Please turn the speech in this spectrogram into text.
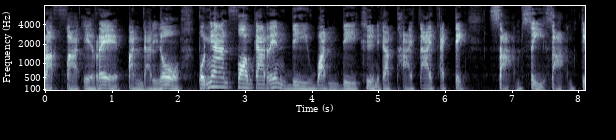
รัฟฟาเอเร่ปันดาริโนผลงานฟอร์มการเล่นดีวันดีคืนนะครับภายใต้แท็กติก 3-4-3 เก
